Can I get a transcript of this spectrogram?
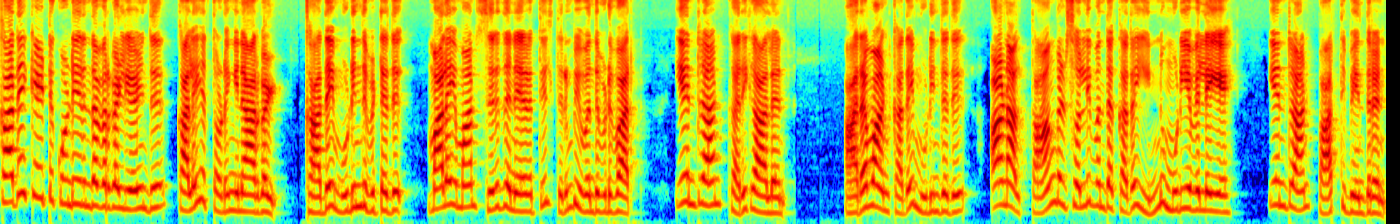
கதை கேட்டுக்கொண்டிருந்தவர்கள் எழுந்து கலையத் தொடங்கினார்கள். கதை முடிந்துவிட்டது. மலைமான் சிறிது நேரத்தில் திரும்பி வந்து விடுவார் என்றான் கரிகாலன். அரவான் கதை முடிந்தது. ஆனால் தாங்கள் சொல்லி வந்த கதை இன்னும் முடியவில்லையே என்றான் பார்த்திபேந்திரன்.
